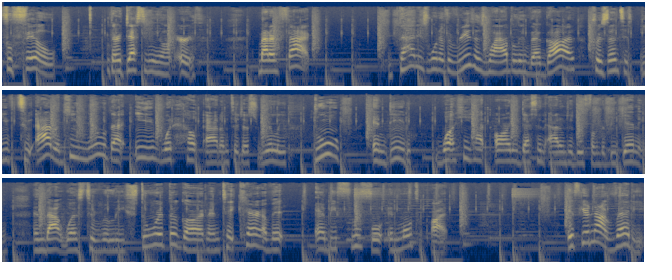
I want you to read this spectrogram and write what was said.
fulfill their destiny on earth. Matter of fact, that is one of the reasons why I believe that God presented Eve to Adam. He knew that Eve would help Adam to just really do indeed what he had already destined Adam to do from the beginning, and that was to really steward the garden, take care of it, and be fruitful and multiply. If you're not ready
